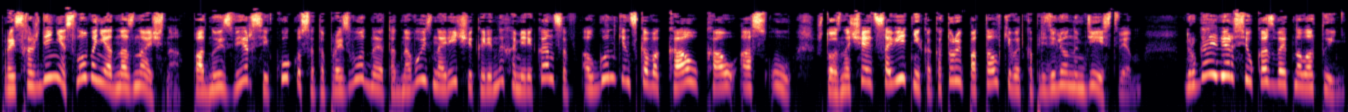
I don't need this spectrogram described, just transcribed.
Происхождение слова неоднозначно. По одной из версий, кокус – это производное от одного из наречий коренных американцев алгонкинского «кау-кау-ас-у», что означает «советника, который подталкивает к определенным действиям». Другая версия указывает на латынь.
